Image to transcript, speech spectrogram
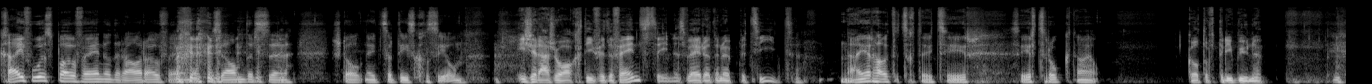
kein Fußballfan oder Aarau-Fan. Etwas anderes äh, steht nicht zur Diskussion. Ist er auch schon aktiv in der Fanszene? Es wäre ja dann etwa Zeit. Nein, er hält sich dort sehr, sehr zurück. Na, ja. Geht auf die Tribüne.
